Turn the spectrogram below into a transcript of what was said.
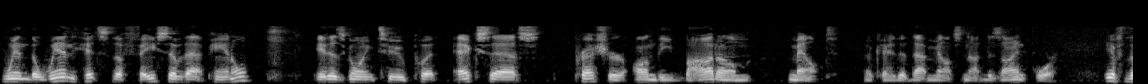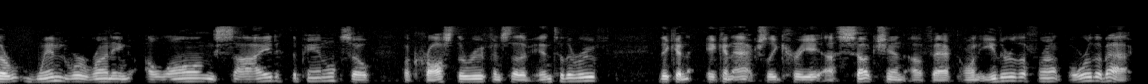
when the wind hits the face of that panel, it is going to put excess pressure on the bottom mount. Okay, that that mount's not designed for. If the wind were running alongside the panel, so across the roof instead of into the roof, they can it can actually create a suction effect on either the front or the back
